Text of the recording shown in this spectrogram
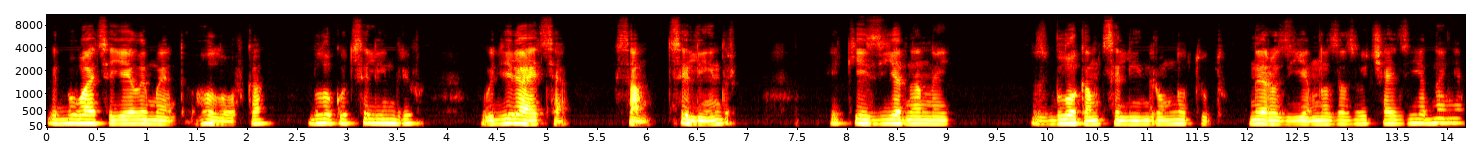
відбувається, є елемент головка блоку циліндрів, виділяється сам циліндр, який з'єднаний з блоком циліндру, ну тут нероз'ємно зазвичай з'єднання,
